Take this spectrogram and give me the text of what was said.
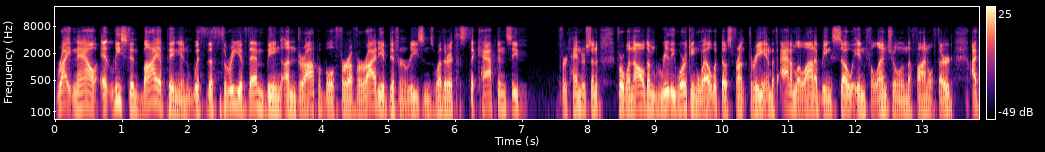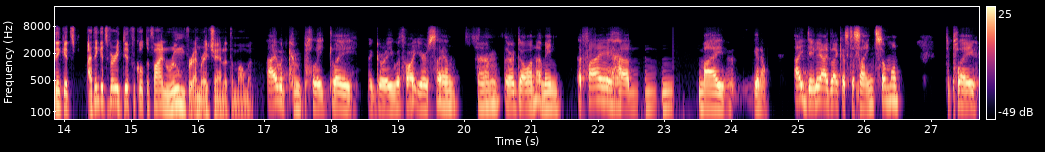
right now, at least in my opinion, with the three of them being undroppable for a variety of different reasons, whether it's the captaincy for Henderson, for Wijnaldum really working well with those front three, and with Adam Lallana being so influential in the final third, I think it's I think it's very difficult to find room for Emre Can at the moment. I would completely agree with what you're saying um, there, Dylan. I mean, if I had my, you know, ideally I'd like us to sign someone to play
